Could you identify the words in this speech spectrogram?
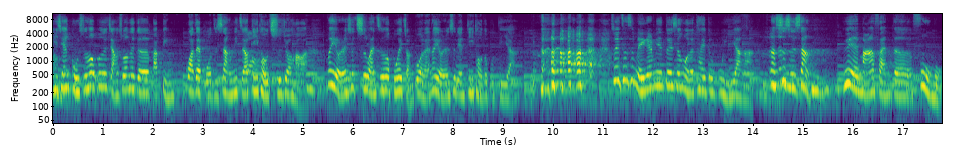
以前古时候不是讲说那个把饼挂在脖子上，你只要低头吃就好啊。那有人是吃完之后不会转过来，那有人是连低头都不低啊。所以这是每个人面对生活的态度不一样啊。那事实上，越麻烦的父母，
